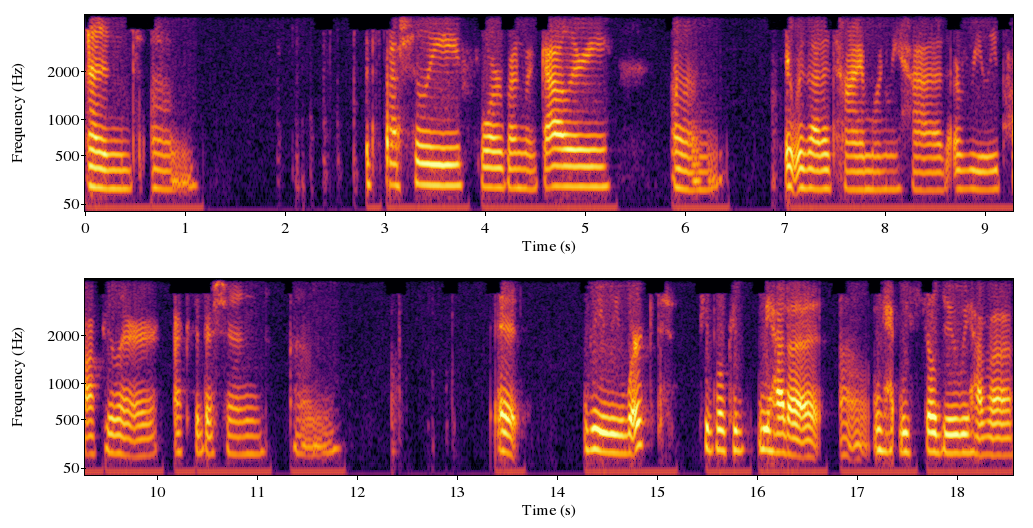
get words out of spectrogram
And um, especially for Renwick Gallery, um, it was at a time when we had a really popular exhibition. Um, it really worked. People could. We had a. Uh, we ha- we still do. We have a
